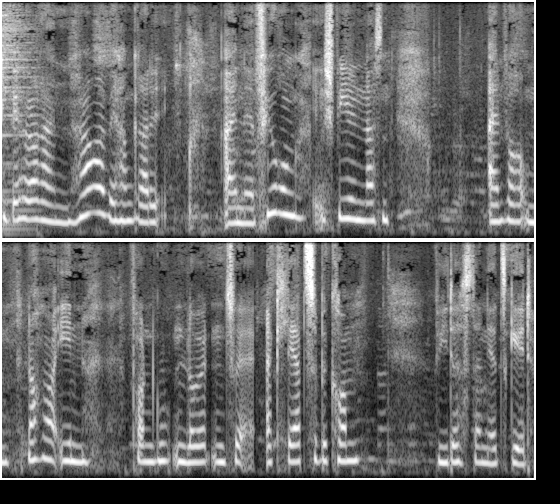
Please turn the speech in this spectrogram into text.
Liebe Hörerinnen und Hörer, wir haben gerade eine Führung spielen lassen, einfach um nochmal Ihnen von guten Leuten zu erklärt zu bekommen, wie das dann jetzt geht.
